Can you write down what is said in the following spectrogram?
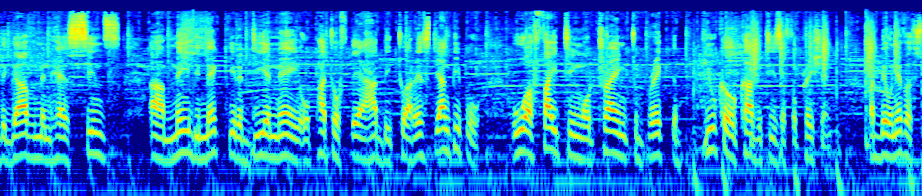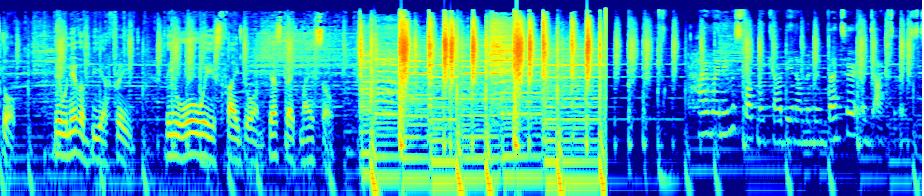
the government has since uh, maybe make it a DNA or part of their habit to arrest young people who are fighting or trying to break the buccal cavities of oppression. But they will never stop. They will never be afraid. They will always fight on, just like myself. Hi, my name is Fatma Kabi and I'm an inventor and activist.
